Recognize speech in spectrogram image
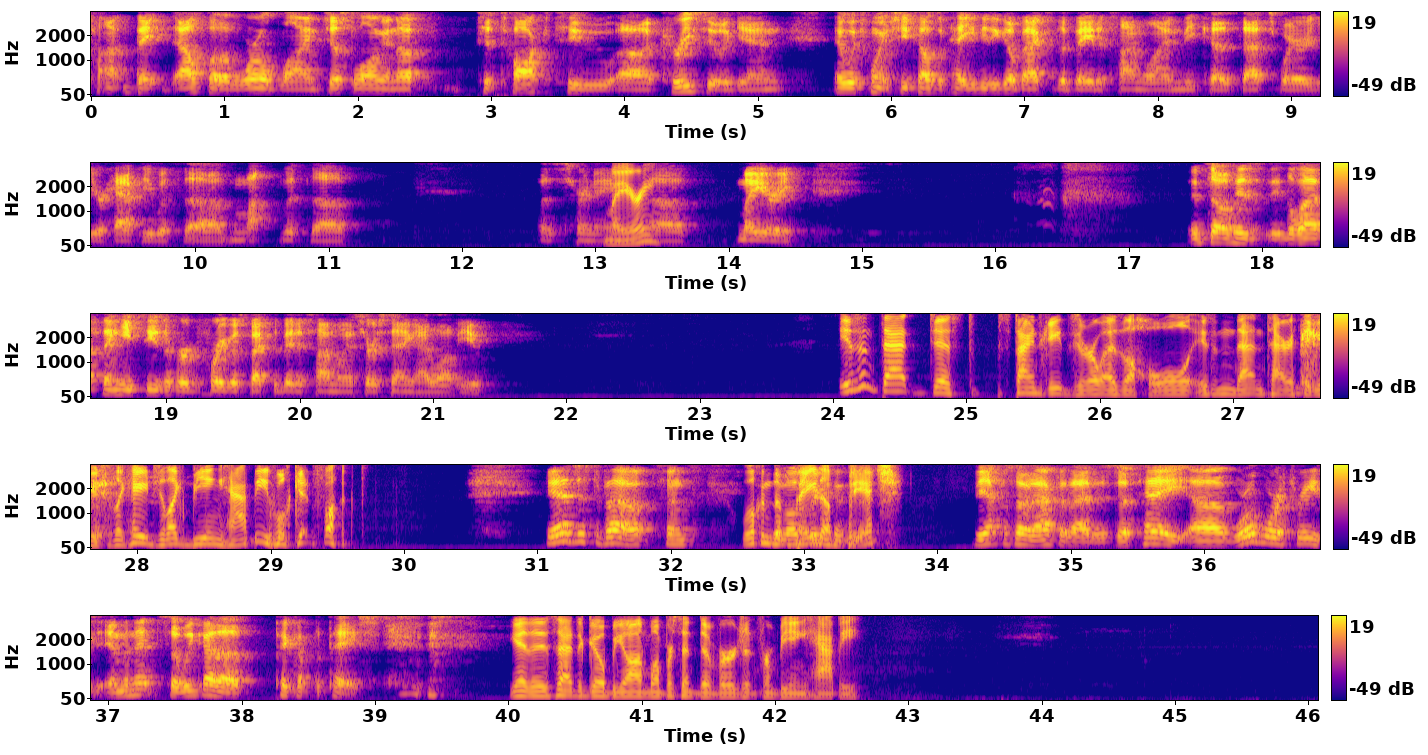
Alpha world line just long enough to talk to uh, Kurisu again. At which point she tells him, "Hey, you need to go back to the Beta timeline because that's where you're happy with uh, Ma- with uh, what's her name? Mayuri? Uh, Mayuri." And so his the last thing he sees of her before he goes back to the beta timeline is her saying, "I love you." isn't that just Steins Gate Zero as a whole? Isn't that entire thing? It's just like, hey, do you like being happy? We'll get fucked. Yeah, just about. Since Welcome to beta, recent- bitch. the episode after that is just, "Hey, uh, World War Three is imminent, so we gotta pick up the pace." Yeah, they decided to go beyond one percent divergent from being happy.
